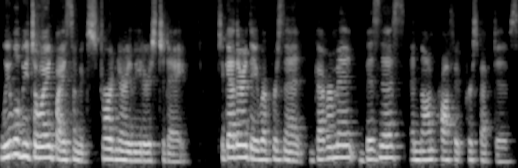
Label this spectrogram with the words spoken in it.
We will be joined by some extraordinary leaders today. Together, they represent government, business, and nonprofit perspectives.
